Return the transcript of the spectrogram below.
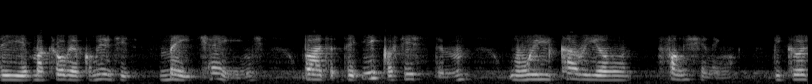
the microbial communities may change, but the ecosystem will carry on functioning because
